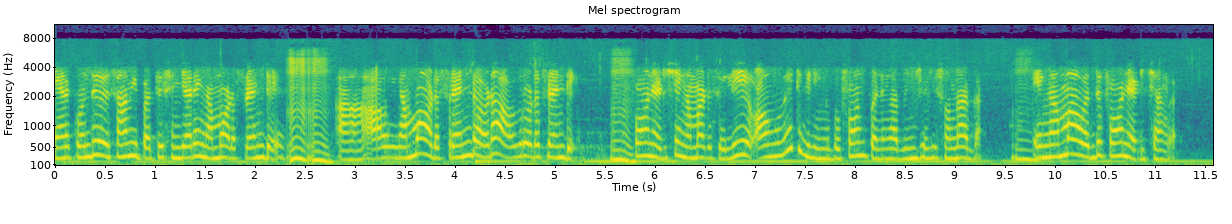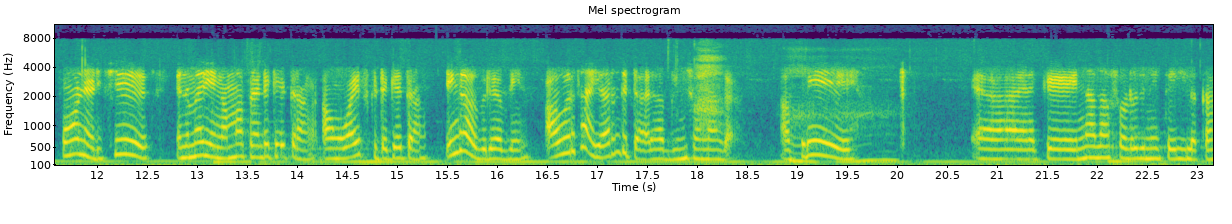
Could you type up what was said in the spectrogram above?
எனக்கு வந்து சாமி பார்த்து செஞ்சாரு எங்க அம்மாவோட ஃப்ரெண்டு அவங்க அம்மாவோட ஃப்ரெண்டோட அவரோட ஃப்ரெண்டு ஃபோன் அடிச்சு எங்க அம்மாட்ட சொல்லி அவங்க வீட்டுக்கு நீங்க இப்ப ஃபோன் பண்ணுங்க அப்படின்னு சொல்லி சொன்னாங்க. எங்க அம்மா வந்து ஃபோன் அடிச்சாங்க. ஃபோன் அடிச்சு இந்த மாதிரி எங்க அம்மா ஃப்ரெண்ட கேக்குறாங்க. அவங்க ஒய்ஃப் கிட்ட கேக்குறாங்க. எங்க அவரு? அப்படின்னு. அவரு தான் இறந்துட்டாரு அப்படின்னு சொன்னாங்க. அப்படியே எனக்கு என்னதான் சொல்றதுன்னே தெரியலக்கா.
